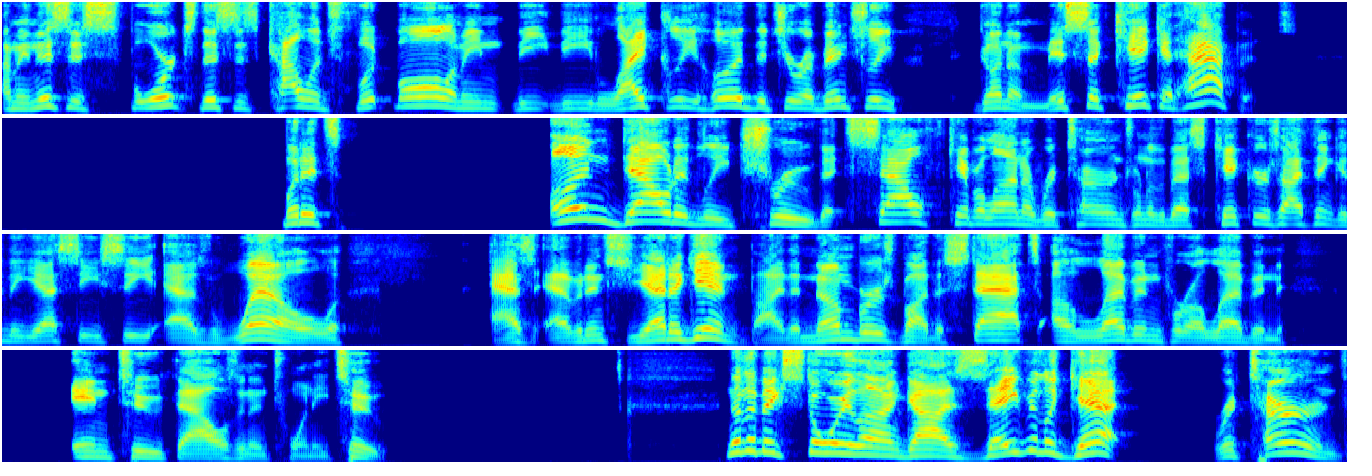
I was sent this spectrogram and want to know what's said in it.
I mean, this is sports, this is college football. I mean, the the likelihood that you're eventually going to miss a kick, it happens. But it's undoubtedly true that South Carolina returns one of the best kickers, I think, in the SEC as well, as evidenced yet again by the numbers, by the stats 11 for 11 in 2022. Another big storyline, guys Xavier Legette returns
